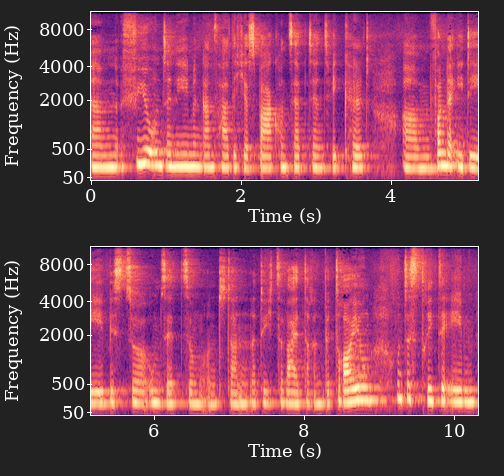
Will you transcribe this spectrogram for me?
ähm, für Unternehmen ganzheitliche Spa-Konzepte entwickelt ähm, von der Idee bis zur Umsetzung und dann natürlich zur weiteren Betreuung. Und das dritte eben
